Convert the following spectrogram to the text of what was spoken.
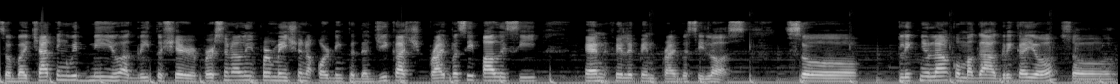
So, by chatting with me, you agree to share your personal information according to the GCash privacy policy and Philippine privacy laws. So, click nyo lang kung mag-agree kayo. So,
